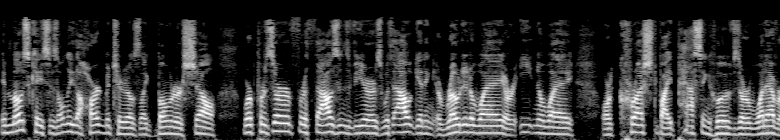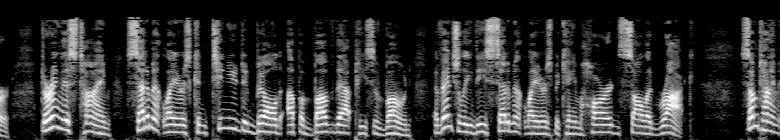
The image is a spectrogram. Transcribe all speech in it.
in most cases only the hard materials like bone or shell, were preserved for thousands of years without getting eroded away or eaten away or crushed by passing hooves or whatever. During this time, sediment layers continued to build up above that piece of bone. Eventually, these sediment layers became hard, solid rock. Sometime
